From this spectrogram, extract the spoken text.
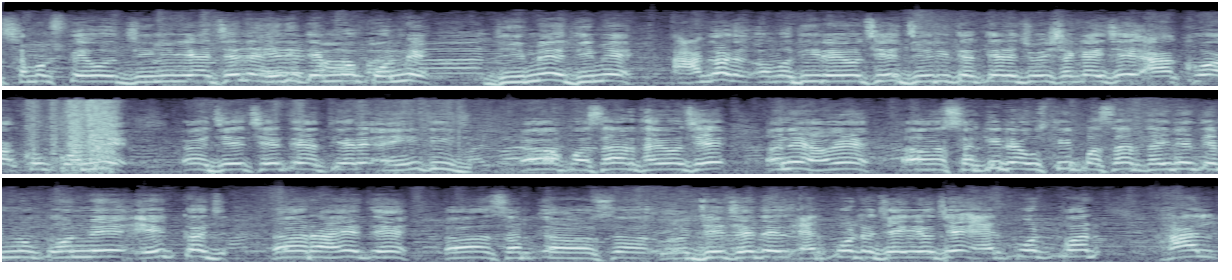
સમક્ષ તેઓ ઝીલી રહ્યા છે અને અહીંથી તેમનો કોન્વે ધીમે ધીમે આગળ વધી રહ્યો છે. જે રીતે અત્યારે જોઈ શકાય છે, આખો આખો કોન્વે જે છે તે અત્યારે અહીંથી જ પસાર થયો છે અને હવે સર્કિટ હાઉસથી પસાર થઈને તેમનો કોન્વે એક જ રાહે તે જે છે તે એરપોર્ટ જઈ રહ્યો છે. એરપોર્ટ પર હાલ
